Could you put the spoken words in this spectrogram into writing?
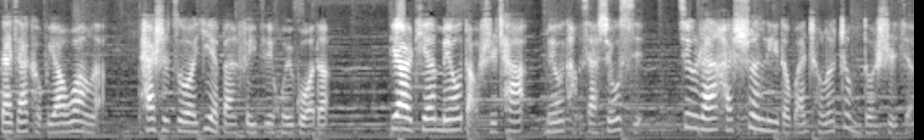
大家可不要忘了。他是坐夜班飞机回国的，第二天没有倒时差，没有躺下休息，竟然还顺利地完成了这么多事情。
